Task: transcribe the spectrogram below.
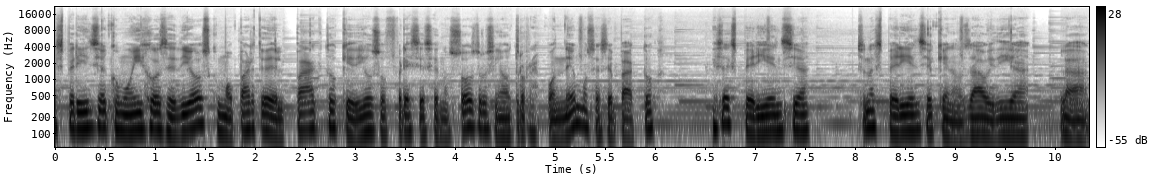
experiencia como hijos de Dios, como parte del pacto que Dios ofrece hacia nosotros y nosotros respondemos a ese pacto, esa experiencia es una experiencia que nos da hoy día la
